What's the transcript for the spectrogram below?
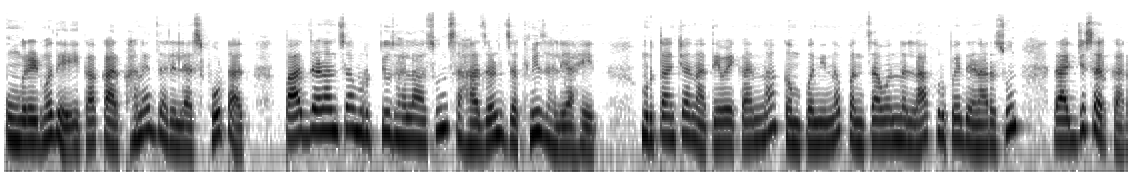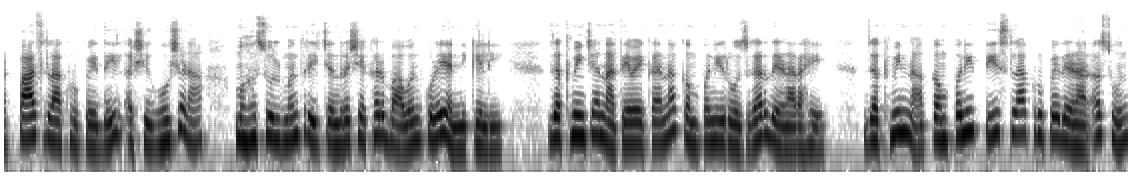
उमरेडमध्ये एका कारखान्यात झालेल्या स्फोटात पाच जणांचा मृत्यू झाला असून सहा जण जखमी झाले आहेत. मृतांच्या नातेवाईकांना कंपनीनं पंचावन्न लाख रुपये देणार असून राज्य सरकार पाच लाख रुपये देईल अशी घोषणा महसूल मंत्री चंद्रशेखर बावनकुळे यांनी केली. जखमींच्या नातेवाईकांना कंपनी रोजगार देणार आहे. जखमींना कंपनी तीस लाख रुपये देणार असून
